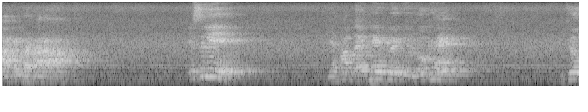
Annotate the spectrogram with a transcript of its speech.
आगे बढ़ा रहा। इसलिए यहाँ बैठे हुए जो लोग हैं, जो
